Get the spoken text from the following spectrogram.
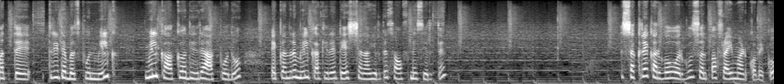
ಮತ್ತು ತ್ರೀ ಟೇಬಲ್ ಸ್ಪೂನ್ ಮಿಲ್ಕ್ ಮಿಲ್ಕ್ ಹಾಕೋದಿದ್ರೆ ಹಾಕ್ಬೋದು. ಯಾಕಂದರೆ ಮಿಲ್ಕ್ ಹಾಕಿದರೆ ಟೇಸ್ಟ್ ಚೆನ್ನಾಗಿರುತ್ತೆ ಸಾಫ್ಟ್ನೆಸ್ ಇರುತ್ತೆ. ಸಕ್ಕರೆ ಕರ್ಗೋವರೆಗೂ ಸ್ವಲ್ಪ ಫ್ರೈ ಮಾಡ್ಕೋಬೇಕು.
